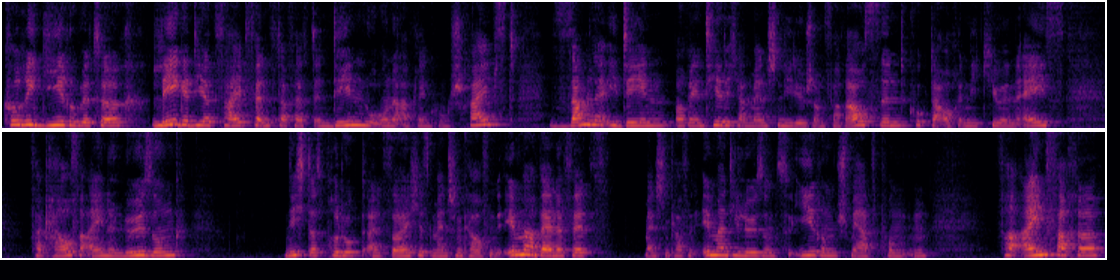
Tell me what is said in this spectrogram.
Korrigiere bitte. Lege dir Zeitfenster fest, in denen du ohne Ablenkung schreibst. Sammle Ideen, orientiere dich an Menschen, die dir schon voraus sind. Guck da auch in die QAs. Verkaufe eine Lösung, nicht das Produkt als solches. Menschen kaufen immer Benefits. Menschen kaufen immer die Lösung zu ihren Schmerzpunkten. Vereinfache,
